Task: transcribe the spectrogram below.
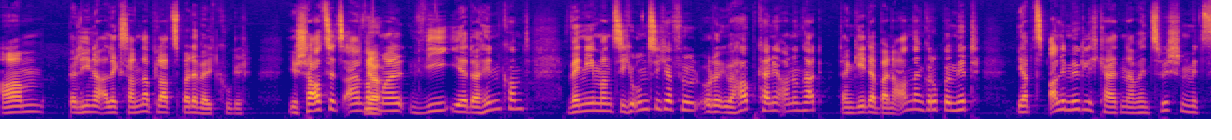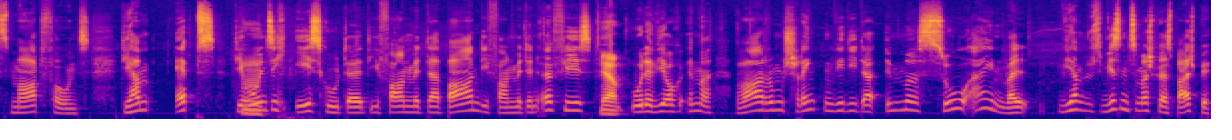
am Berliner Alexanderplatz bei der Weltkugel. Ihr schaut jetzt einfach Ja. mal, wie ihr da hinkommt. Wenn jemand sich unsicher fühlt oder überhaupt keine Ahnung hat, dann geht er bei einer anderen Gruppe mit. Ihr habt alle Möglichkeiten, aber inzwischen mit Smartphones. Die haben Apps, die Hm. holen sich E-Scooter, die fahren mit der Bahn, die fahren mit den Öffis Ja. oder wie auch immer. Warum schränken wir die da immer so ein? Weil wir, haben, wir sind zum Beispiel als Beispiel,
